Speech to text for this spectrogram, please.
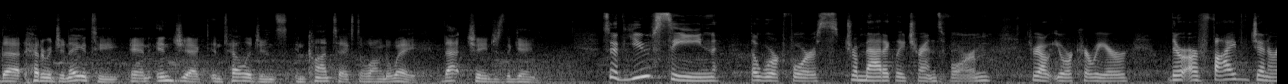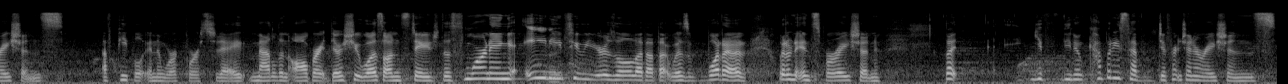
that heterogeneity and inject intelligence and context along the way. That changes the game. So if you've seen the workforce dramatically transform throughout your career, there are five generations of people in the workforce today. Madeleine Albright, there she was on stage this morning, 82 years old. I thought that was, what, a, what an inspiration. But you know, companies have different generations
